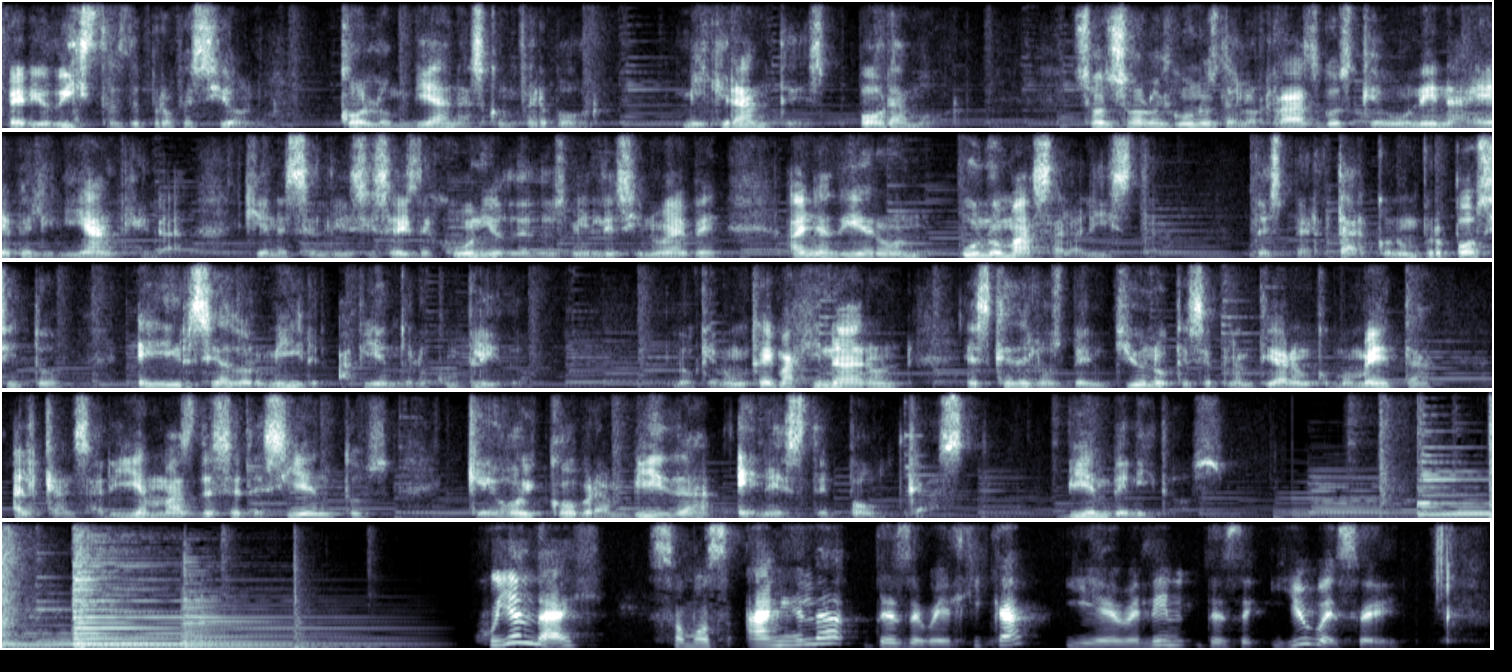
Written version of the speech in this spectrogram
periodistas de profesión, colombianas con fervor, migrantes por amor. Son solo algunos de los rasgos que unen a Evelyn y Ángela, quienes el 16 de junio de 2019 añadieron uno más a la lista, despertar con un propósito e irse a dormir habiéndolo cumplido. Lo que nunca imaginaron es que de los 21 que se plantearon como meta, alcanzaría más de 700 que hoy cobran vida en este podcast. Bienvenidos. Goedendag, somos Ángela desde Bélgica y Evelyn desde USA.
